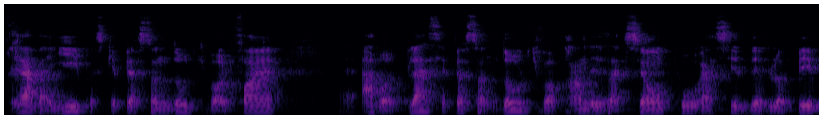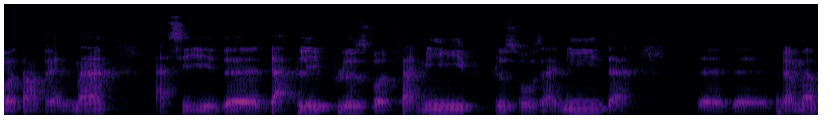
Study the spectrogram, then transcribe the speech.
travailler parce qu'il n'y a personne d'autre qui va le faire à votre place. Il n'y a personne d'autre qui va prendre des actions pour essayer de développer votre entraînement, essayer d'appeler plus votre famille, plus vos amis, de, vraiment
